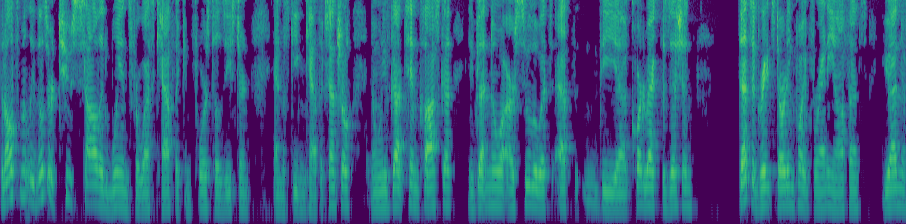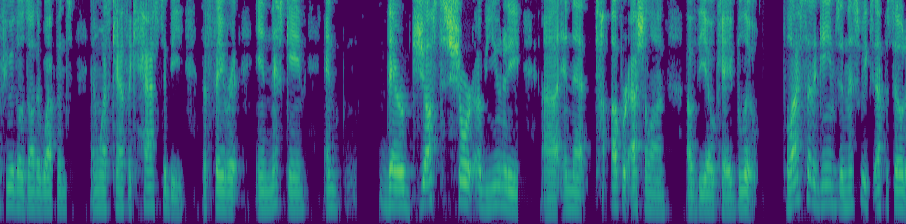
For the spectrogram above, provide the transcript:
But ultimately, those are two solid wins for West Catholic and Forest Hills Eastern and Muskegon Catholic Central. And when you've got Tim Kloska, you've got Noah Arsulowitz at the uh, quarterback position. That's a great starting point for any offense. You add in a few of those other weapons, and West Catholic has to be the favorite in this game. And they're just short of unity uh, in that t- upper echelon of the OK Blue. The last set of games in this week's episode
